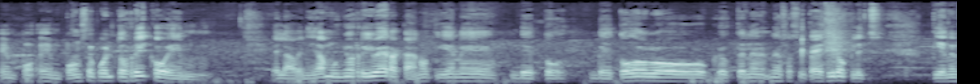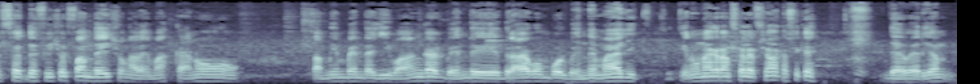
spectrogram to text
en, Ponce, Puerto Rico, en, la avenida Muñoz Rivera, Cano tiene de todo de todo lo que usted necesita de HeroClix. Tiene el set de Feature Foundation, además Cano también vende allí Vanguard, vende Dragon Ball, vende Magic. Tiene una gran selección, así que deberían,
